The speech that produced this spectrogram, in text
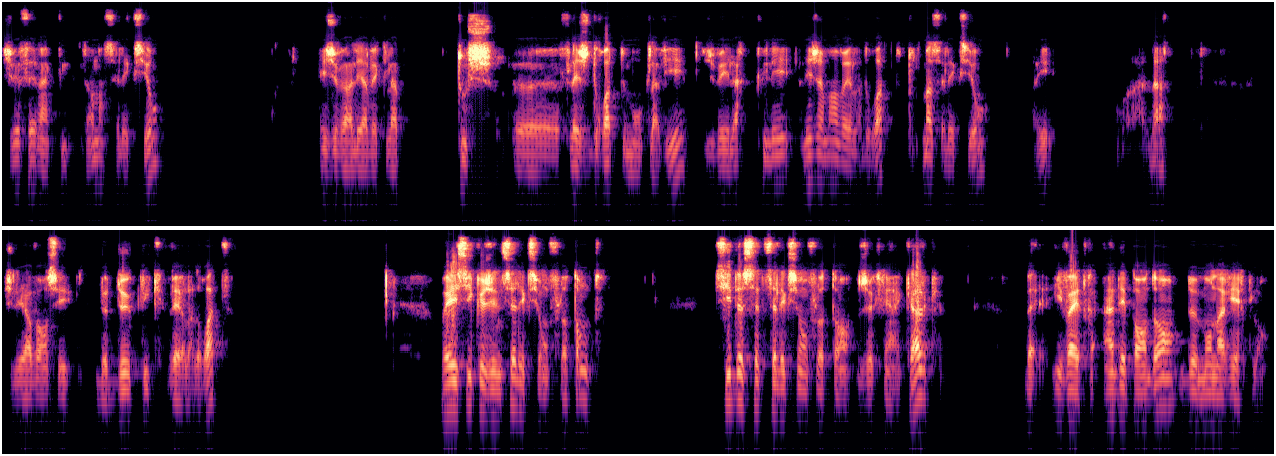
Je vais faire un clic dans ma sélection. Et je vais aller avec la touche euh, flèche droite de mon clavier. Je vais la reculer légèrement vers la droite, toute ma sélection. Voyez, voilà. Je l'ai avancé de deux clics vers la droite. Vous voyez ici que j'ai une sélection flottante. Si de cette sélection flottante, je crée un calque, ben, il va être indépendant de mon arrière-plan.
